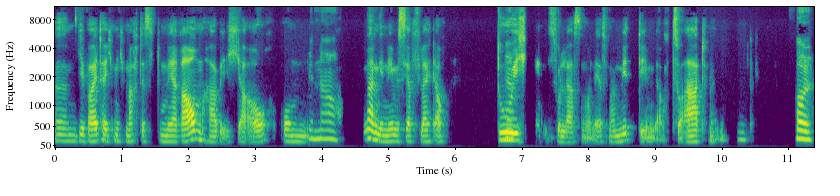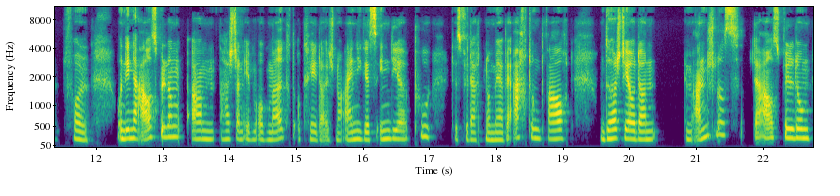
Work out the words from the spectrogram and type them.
Ähm, je weiter ich mich mache, desto mehr Raum habe ich ja auch, um genau. Unangenehmes ja vielleicht auch durchgehen ja. zu lassen und erstmal mit dem auch zu atmen. Und Voll, voll. Und in der Ausbildung ähm, hast du dann eben auch gemerkt, okay, da ist noch einiges in dir, puh, das vielleicht noch mehr Beachtung braucht. Und du hast ja auch dann im Anschluss der Ausbildung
